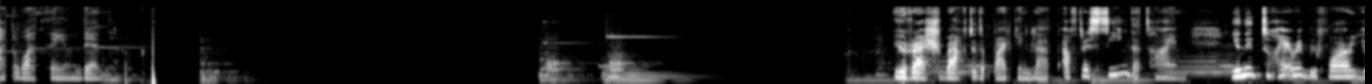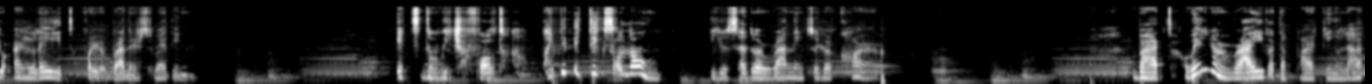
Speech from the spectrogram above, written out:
at what Taehyung did. You rush back to the parking lot after seeing the time. You need to hurry before you are late for your brother's wedding. It's the witch's fault. Why did it take so long? You said while running to your car. But when you arrive at the parking lot,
